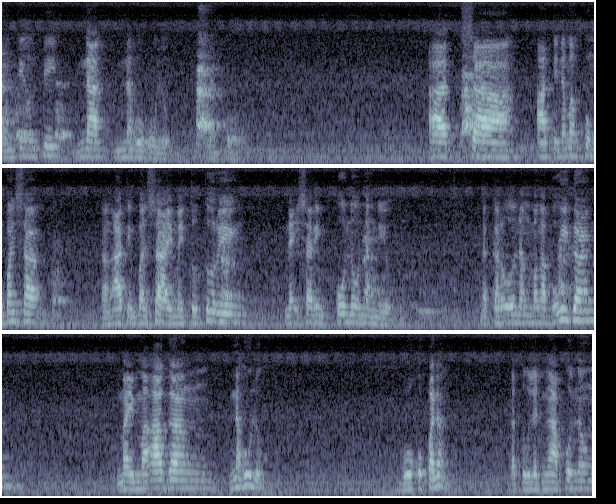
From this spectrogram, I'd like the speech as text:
unti-unti na nahuhulog. Yan po. At sa atin naman pong bansa, ang ating bansa ay may tuturing na isa ring puno ng niyog. Nagkaroon ng mga buwigan, may maagang nahulog. Buko pa lang. Katulad nga po nung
